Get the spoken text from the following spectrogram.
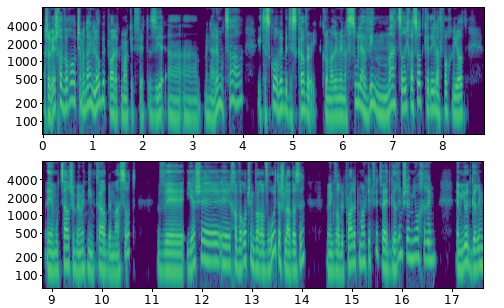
עכשיו יש חברות שהן עדיין לא ב product market fit אז המנהלי מוצר יתעסקו הרבה ב discovery כלומר הם ינסו להבין מה צריך לעשות כדי להפוך להיות אה, מוצר שבאמת נמכר במסות ויש אה, אה, חברות שהם כבר עברו את השלב הזה והם כבר ב product market fit והאתגרים שהם יהיו אחרים הם יהיו אתגרים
